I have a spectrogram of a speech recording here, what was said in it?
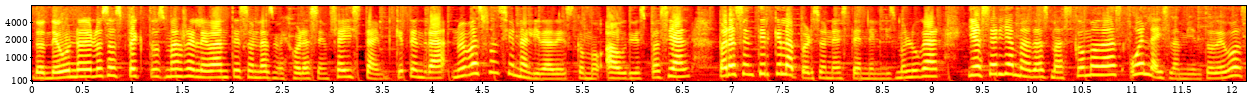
donde uno de los aspectos más relevantes son las mejoras en FaceTime, que tendrá nuevas funcionalidades como audio espacial para sentir que la persona está en el mismo lugar y hacer llamadas más cómodas o el aislamiento de voz,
